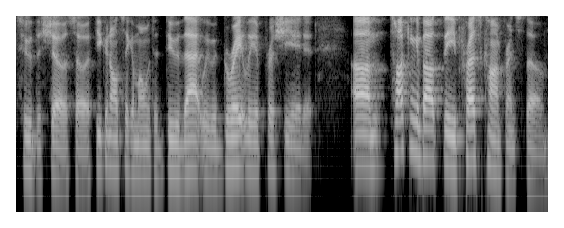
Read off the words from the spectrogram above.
to the show. So if you can all take a moment to do that, we would greatly appreciate it. Um, talking about the press conference, though,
